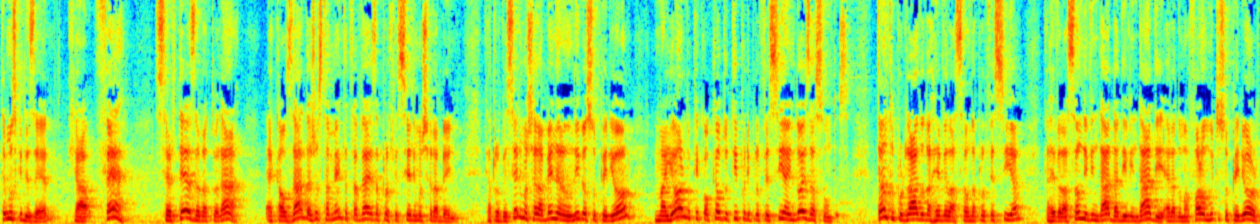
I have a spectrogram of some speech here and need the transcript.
Temos que dizer que a fé, certeza da Torá, é causada justamente através da profecia de Moshe Rabbeinu. Que a profecia de Moshe Rabbeinu era um nível superior, maior do que qualquer outro tipo de profecia em dois assuntos. Tanto por lado da revelação da profecia, que a revelação divindade, da divindade era de uma forma muito superior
